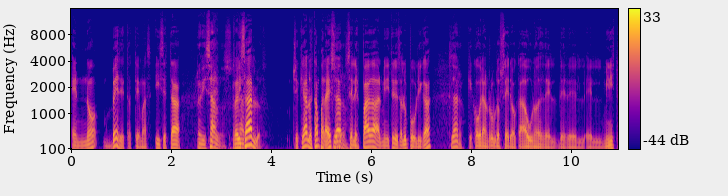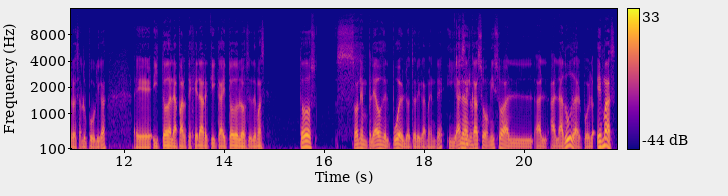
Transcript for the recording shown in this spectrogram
en no ver estos temas y se está Revisarlos. revisarlos, chequearlos, están para eso. Claro. Se les paga al Ministerio de Salud Pública, Claro. que cobran rubro cero cada uno desde el, desde el, el ministro de Salud Pública eh, y toda la parte jerárquica y todos los demás, todos son empleados del pueblo teóricamente y hacen caso omiso al, al- a la duda del pueblo. Es más,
